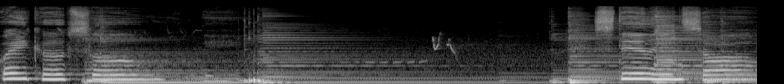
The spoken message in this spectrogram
Wake up slowly, still in softly.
